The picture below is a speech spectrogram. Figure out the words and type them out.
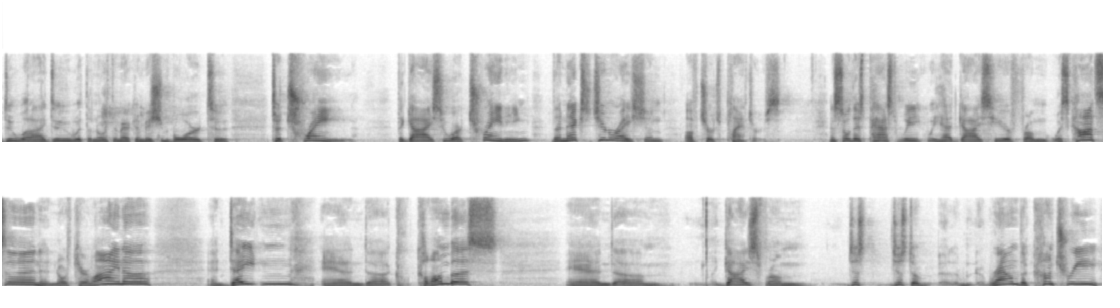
do what I do with the North American Mission Board to, to train the guys who are training the next generation of church planters. And so this past week, we had guys here from Wisconsin and North Carolina and Dayton and uh, Columbus and um, guys from just, just a, around the country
